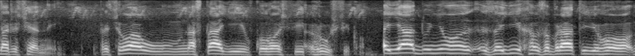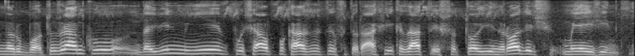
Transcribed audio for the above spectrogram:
наречений. Працював на складі в колгоспі грузчиком. Я до нього заїхав забрати його на роботу зранку, да він мені почав показувати фотографії, казати, що то він родич моєї жінки.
